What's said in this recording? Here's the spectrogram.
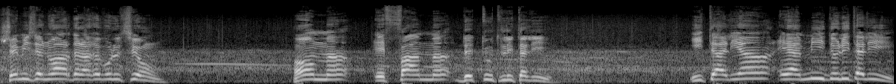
Chemise noire de la Révolution, hommes et femmes de toute l'Italie, Italiens et amis de l'Italie,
